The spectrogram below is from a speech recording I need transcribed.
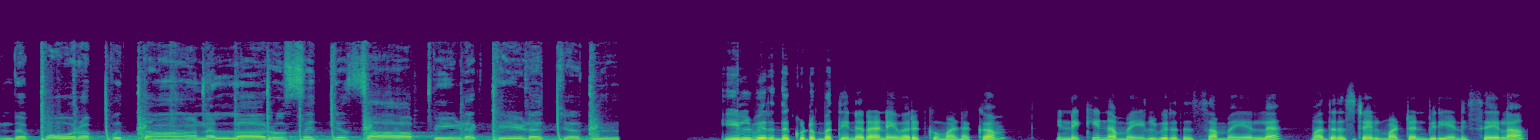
இந்த போறப்பு தான் நல்லா ருசிச்சு சாப்பிட கிடைச்சது. இல்விருந்து குடும்பத்தினர் அனைவருக்கும் வணக்கம். இன்னைக்கு நம்ம இல்விருந்து சமையலில் மதுரை ஸ்டைல் மட்டன் பிரியாணி செய்யலாம்.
